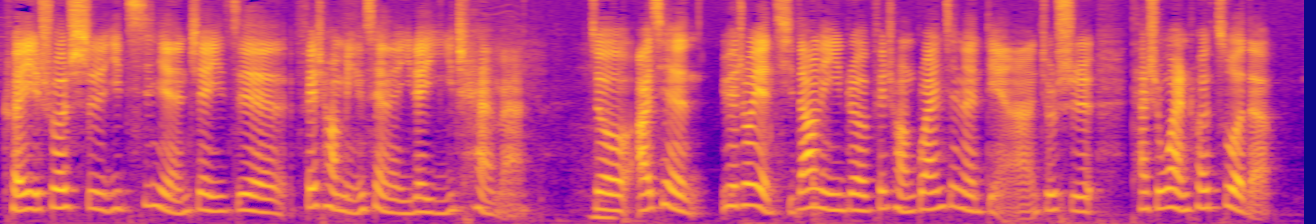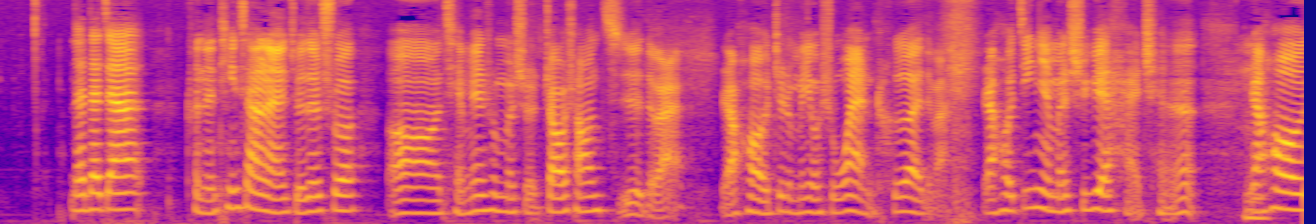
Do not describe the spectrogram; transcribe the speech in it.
可以说是一七年这一届非常明显的一个遗产吧。就而且岳州也提到了一个非常关键的点啊，就是它是万科做的。那大家可能听下来觉得说，嗯，前面什么是招商局对吧？然后这里面又是万科对吧？然后今年嘛是粤海城，然后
